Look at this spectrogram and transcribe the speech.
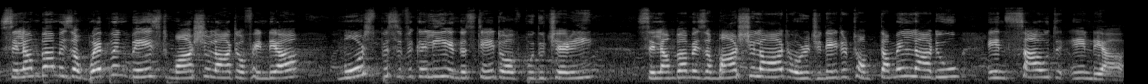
Silambam is a weapon-based martial art of India, more specifically in the state of Puducherry. Silambam is a martial art originated from Tamil Nadu in South India.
